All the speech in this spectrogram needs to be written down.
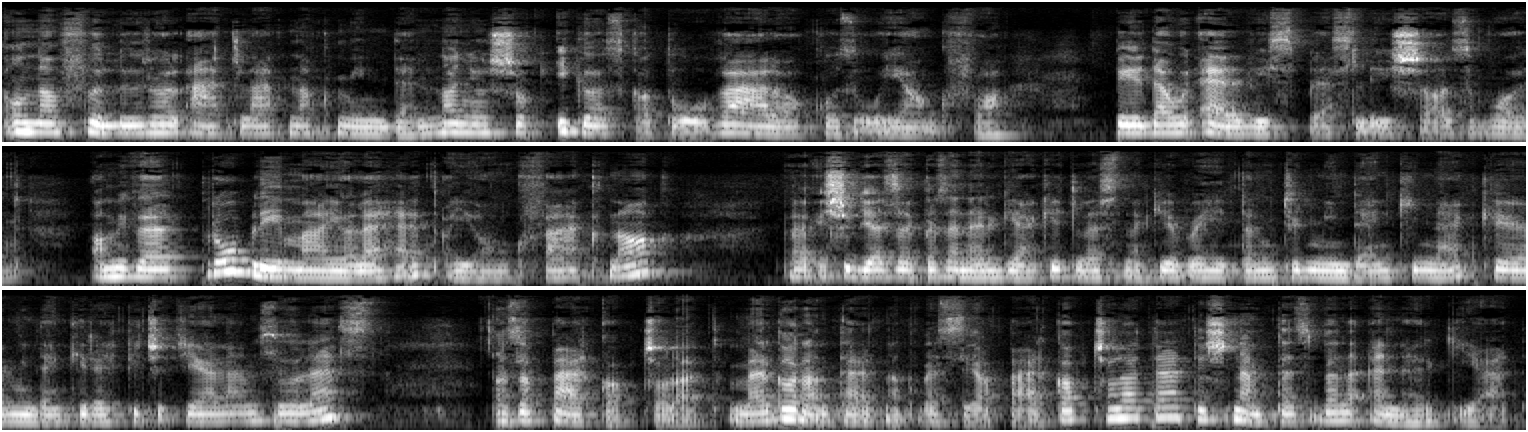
onnan fölülről átlátnak minden. Nagyon sok igazgató, vállalkozó jangfa Például Elvis Presley is az volt, amivel problémája lehet a jangfáknak, és ugye ezek az energiák itt lesznek jövő héten, úgyhogy mindenkinek, mindenkire egy kicsit jellemző lesz, az a párkapcsolat. Mert garantáltnak veszi a párkapcsolatát, és nem tesz bele energiát.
